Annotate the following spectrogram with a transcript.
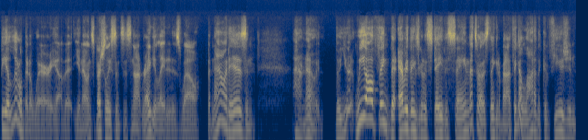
be a little bit wary of it, you know, especially since it's not regulated as well. But now it is, and I don't know. You, we all think that everything's going to stay the same. That's what I was thinking about. I think a lot of the confusion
